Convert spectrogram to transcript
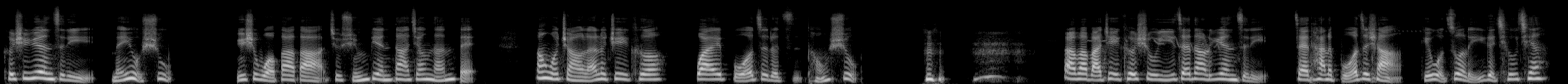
可是院子里没有树，于是我爸爸就寻遍大江南北，帮我找来了这棵歪脖子的紫藤树。哼哼，爸爸把这棵树移栽到了院子里，在他的脖子上给我做了一个秋千。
